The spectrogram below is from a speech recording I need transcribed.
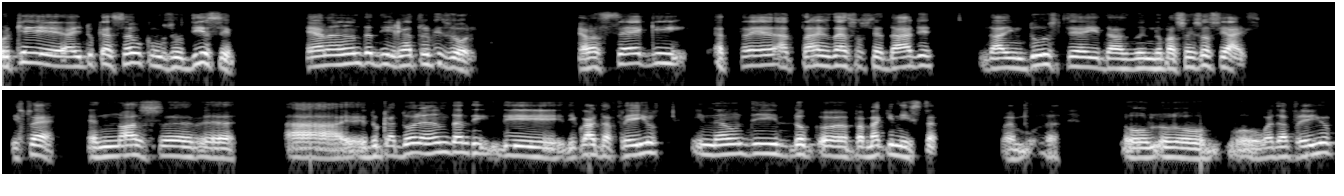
Porque a educação, como eu disse, ela anda de retrovisor. Ela segue atrás da sociedade, da indústria e das inovações sociais. Isto é, é nós, é, a educadora anda de, de, de guarda-freio e não de do, uh, maquinista. O, o, o guarda-freio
